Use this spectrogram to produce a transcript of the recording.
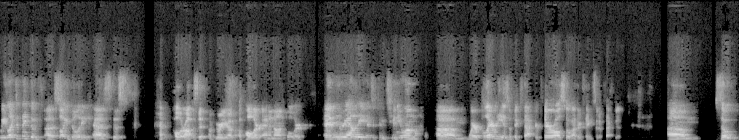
we like to think of uh, solubility as this polar opposite of where you have a polar and a non-polar. And in reality, it's a continuum um, where polarity is a big factor. There are also other things that affect it. Um, so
